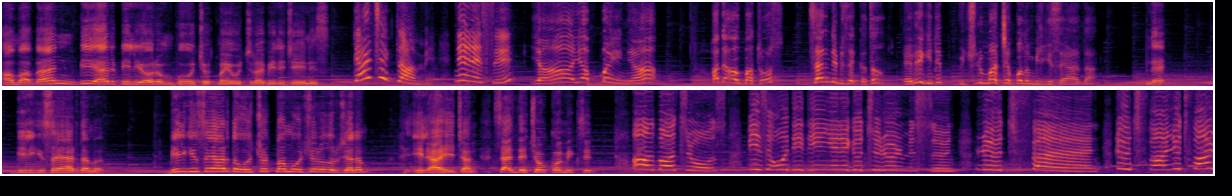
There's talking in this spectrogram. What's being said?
ama ben bir yer biliyorum bu uçurtmayı uçurabileceğiniz. Gerçekten mi? Neresi? Ya yapmayın ya. Hadi Albatros sen de bize katıl. Eve gidip üçlü maç yapalım bilgisayarda. Ne? Bilgisayarda mı? Bilgisayarda uçurtma mı uçurulur canım? İlahi can, sen de çok komiksin. Albatros, bizi o dediğin yere götürür müsün? Lütfen, lütfen, lütfen,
